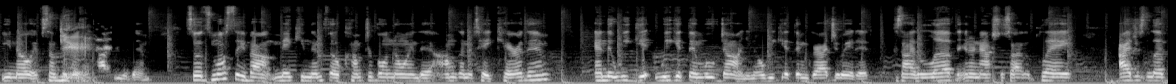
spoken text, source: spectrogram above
you know, if something Yeah. was happening to them. So it's mostly about making them feel comfortable knowing that I'm going to take care of them and that we get we get them moved on, you know, we get them graduated because I love the international side of the play. I just love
